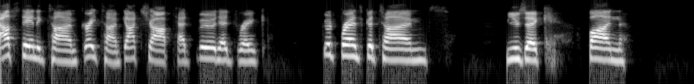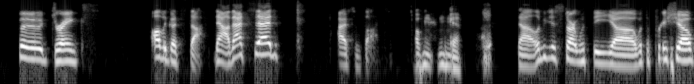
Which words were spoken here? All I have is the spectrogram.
outstanding time, great time. Got chopped, had food, had drink, good friends, good times, music, fun, food, drinks, all the good stuff. Now that said, I have some thoughts. Okay. Okay. Now let me just start with the uh with the pre-show.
